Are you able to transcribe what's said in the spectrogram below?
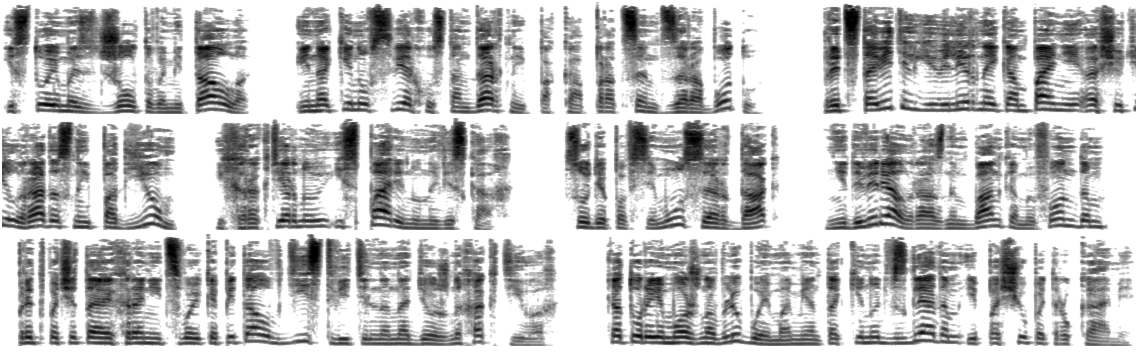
и стоимость желтого металла и накинув сверху стандартный пока процент за работу, представитель ювелирной компании ощутил радостный подъем и характерную испарину на висках. Судя по всему, сэр Дак не доверял разным банкам и фондам, предпочитая хранить свой капитал в действительно надежных активах, которые можно в любой момент окинуть взглядом и пощупать руками.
